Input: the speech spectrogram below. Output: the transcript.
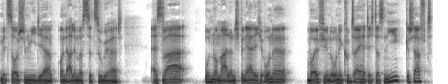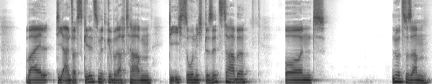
mit Social Media und allem, was dazugehört. Es war unnormal und ich bin ehrlich, ohne Wolfi und ohne Kutai hätte ich das nie geschafft, weil die einfach Skills mitgebracht haben, die ich so nicht besitzt habe. Und nur zusammen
